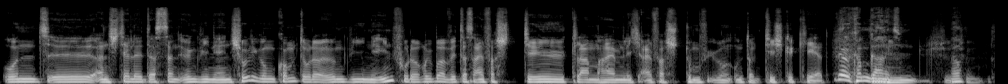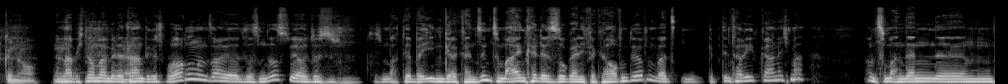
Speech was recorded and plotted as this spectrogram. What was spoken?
Und äh, anstelle, dass dann irgendwie eine Entschuldigung kommt oder irgendwie eine Info darüber, wird das einfach still, klammheimlich, einfach stumpf über unter den Tisch gekehrt. Ja, kam gar nichts. Ja. Genau. Dann habe ich nochmal mit der Tante gesprochen und sage, ja, das und das, ja, das, das macht ja bei Ihnen gar keinen Sinn. Zum einen könnte es so gar nicht verkaufen dürfen, weil es gibt den Tarif gar nicht mal. Und zum anderen ähm,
